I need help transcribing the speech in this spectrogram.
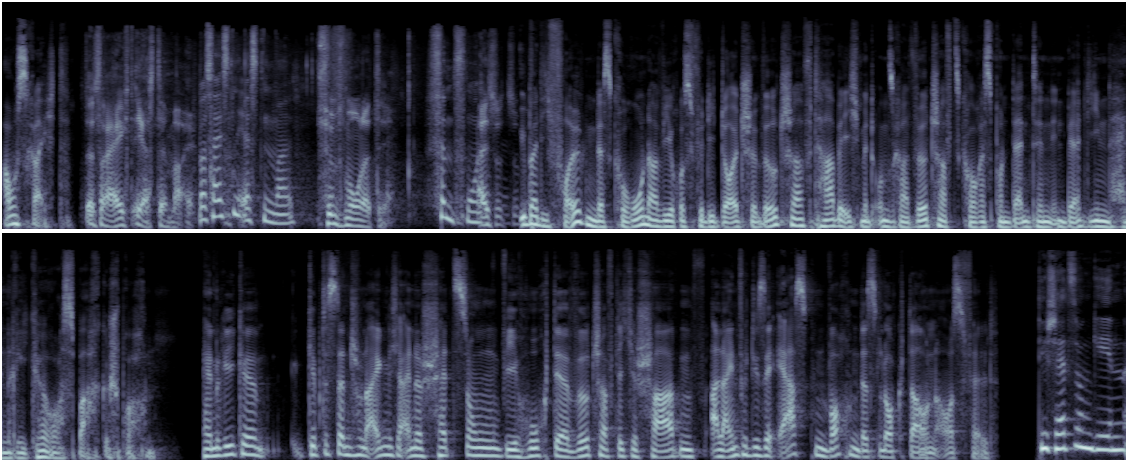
ausreicht. Das reicht erst einmal. Was heißt denn erst einmal? Fünf Monate. Fünf Monate. Also Über die Folgen des Coronavirus für die deutsche Wirtschaft habe ich mit unserer Wirtschaftskorrespondentin in Berlin, Henrike Rosbach, gesprochen. Henrike, gibt es denn schon eigentlich eine Schätzung, wie hoch der wirtschaftliche Schaden allein für diese ersten Wochen des Lockdown ausfällt? Die Schätzungen gehen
